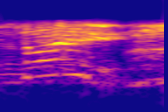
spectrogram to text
three.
